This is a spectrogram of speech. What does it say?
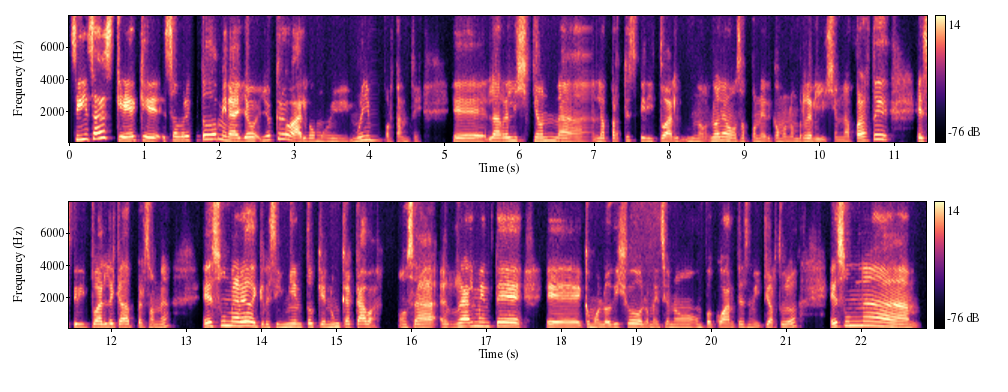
Sí, ¿sabes qué? Que sobre todo, mira, yo, yo creo algo muy, muy importante. Eh, la religión, la, parte espiritual, no, no le vamos a poner como nombre religión, la parte espiritual de cada persona es un área de crecimiento que nunca acaba. O sea, realmente, eh, como lo dijo, lo mencionó un poco antes mi tío Arturo, es una,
